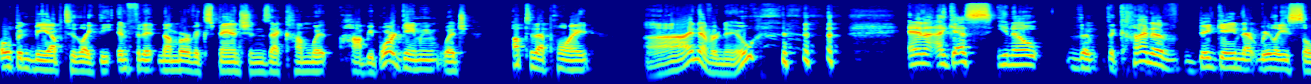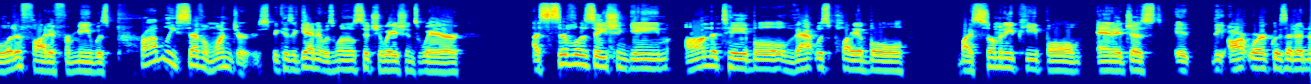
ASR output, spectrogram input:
opened me up to like the infinite number of expansions that come with hobby board gaming, which up to that point, I never knew. and I guess, you know, the the kind of big game that really solidified it for me was probably Seven Wonders because again, it was one of those situations where a civilization game on the table that was playable by so many people and it just it the artwork was at an,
